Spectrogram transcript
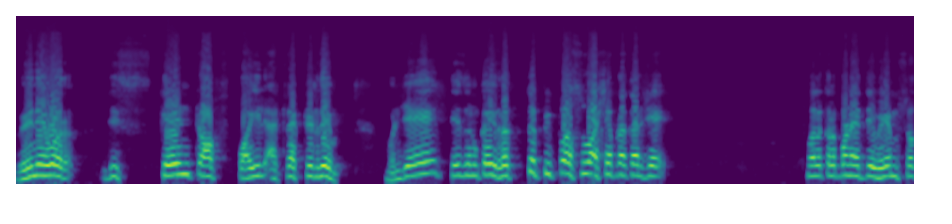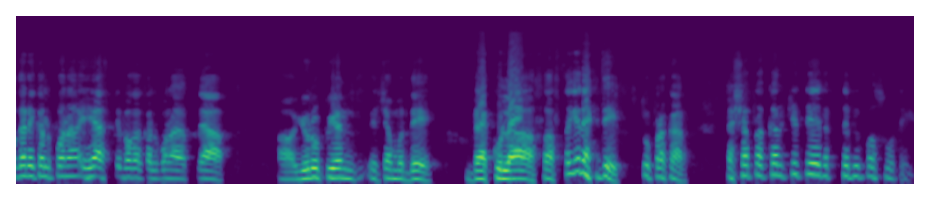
whenever the scent of spoil attracted them म्हणजे ते जणू काही रक्त पिपासू अशा प्रकारचे. तुम्हाला कल्पना येते वेम्स वगैरे कल्पना हे असते बघा कल्पना आपल्या युरोपियन याच्यामध्ये ड्रॅकुला असं असतं की नाही ते? तो प्रकार. तशा प्रकारचे ते रक्तपिपास होते.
